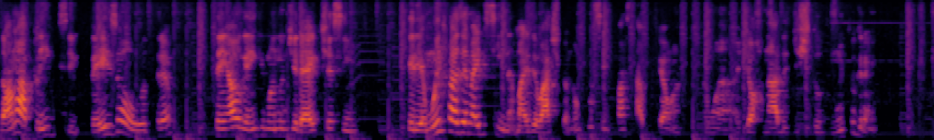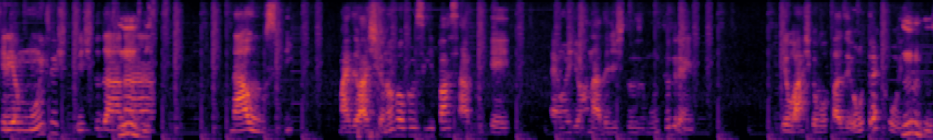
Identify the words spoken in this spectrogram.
lá no Aplix, vez ou outra, tem alguém que manda um direct assim, queria muito fazer medicina, mas eu acho que eu não consigo passar, porque é uma, é uma jornada de estudo muito grande. queria muito estudar na, na USP, mas eu acho que eu não vou conseguir passar, porque é uma jornada de estudos muito grande. Eu acho que eu vou fazer outra coisa. Uhum.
